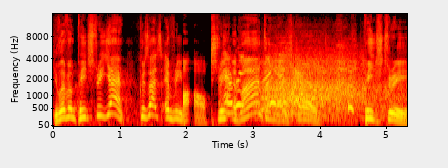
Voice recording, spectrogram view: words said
You live on Peachtree? Yeah, because that's every uh-oh. street in Every Atlanta street. is called Peachtree.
